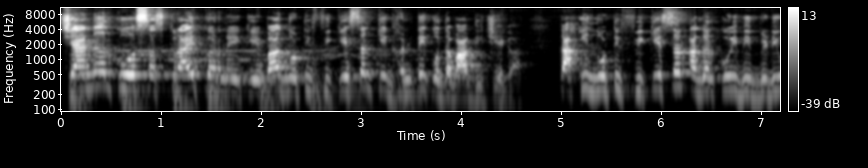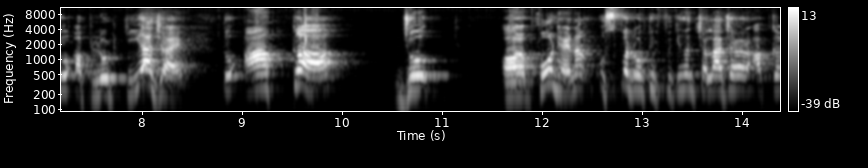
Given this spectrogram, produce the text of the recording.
चैनल को सब्सक्राइब करने के बाद नोटिफिकेशन के घंटे को दबा दीजिएगा, ताकि नोटिफिकेशन अगर कोई भी वीडियो अपलोड किया जाए तो आपका जो फ़ोन है ना, उस पर नोटिफिकेशन चला जाए और आपका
